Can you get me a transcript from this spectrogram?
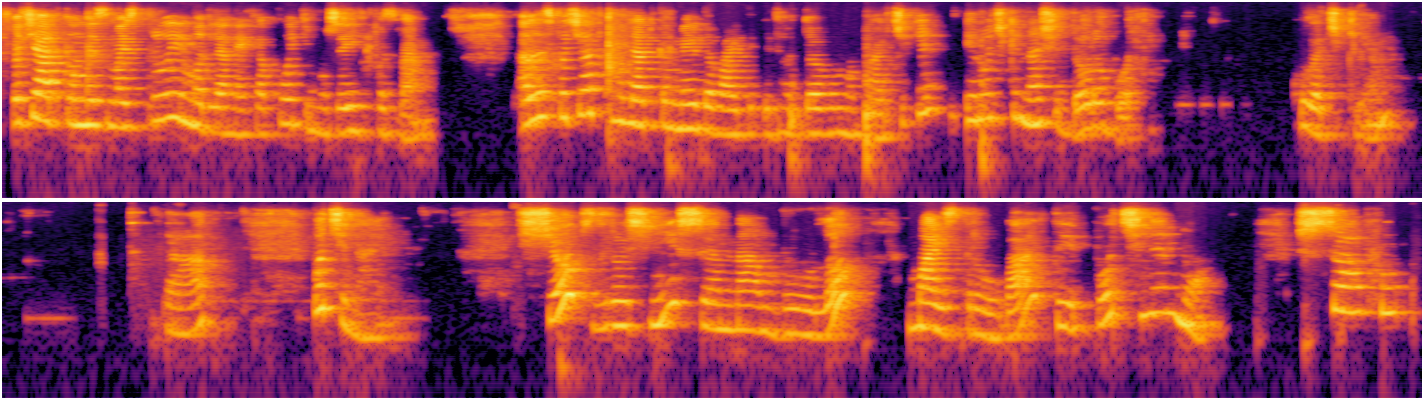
Спочатку ми змайструємо для них, а потім уже їх позвемо. Але спочатку, малятка, ми давайте підготовимо пальчики і ручки наші до роботи. Кулачки. Так, починаємо. Щоб зручніше нам було майструвати, почнемо. Шафу,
